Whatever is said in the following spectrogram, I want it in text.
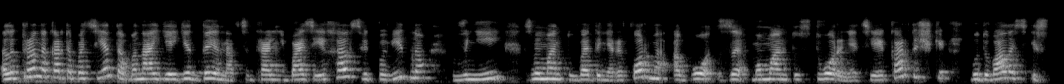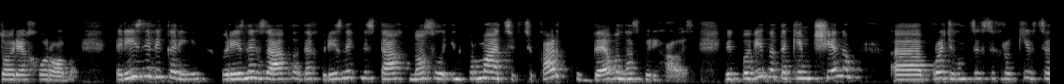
Електронна карта пацієнта вона є єдина в центральній базі eHealth, Відповідно, в ній з моменту введення реформи або з моменту створення цієї карточки будувалась історія хвороби. Різні лікарі в різних закладах, в різних містах вносили інформацію в цю картку, де вона зберігалась. Відповідно, таким чином Е, протягом цих цих років ця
